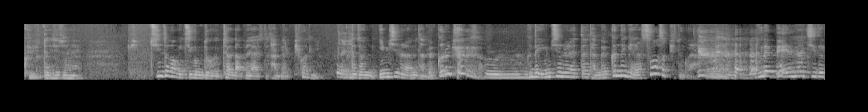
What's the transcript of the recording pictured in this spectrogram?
그, 나 예전에 신서방이 지금도 저 남편이 아직도 담배를 피거든요. 네. 근데 전 임신을 하면 담배를 끊을 줄 알았어. 근데 임신을 했더니 담배를 끊는 게 아니라 숨어서 피는 거야. 눈에 뵈면 지도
